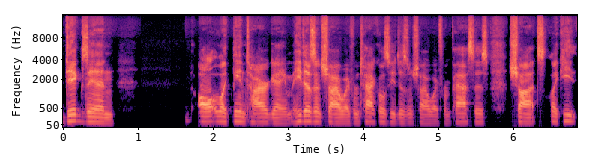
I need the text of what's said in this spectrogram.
digs in all like the entire game. He doesn't shy away from tackles. He doesn't shy away from passes, shots. Like he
